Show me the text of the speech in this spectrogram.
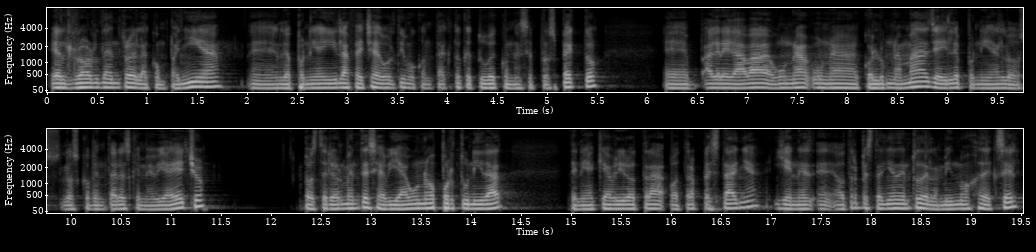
el rol dentro de la compañía, eh, le ponía ahí la fecha de último contacto que tuve con ese prospecto eh, agregaba una, una, columna más y ahí le ponía los, los comentarios que me había hecho. Posteriormente, si había una oportunidad, tenía que abrir otra, otra pestaña y en, eh, otra pestaña dentro de la misma hoja de Excel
